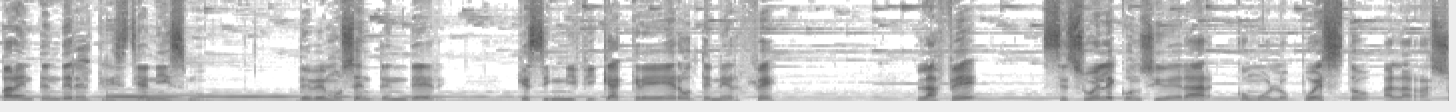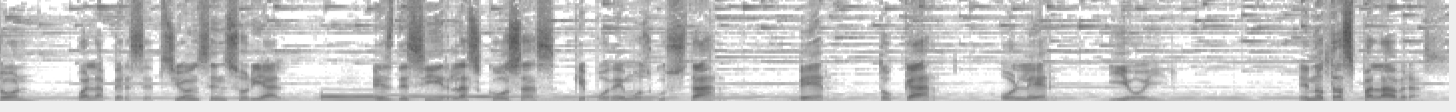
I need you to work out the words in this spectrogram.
Para entender el cristianismo, debemos entender que significa creer o tener fe. La fe se suele considerar como lo opuesto a la razón o a la percepción sensorial, es decir, las cosas que podemos gustar, ver, tocar, oler y oír. En otras palabras,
